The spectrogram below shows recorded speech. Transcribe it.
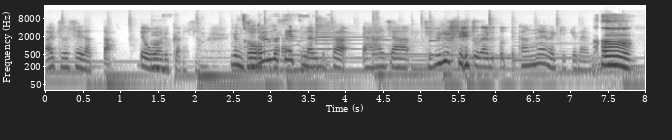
あいつのせいだった。で終わるからさ、でも自分のせいってなるとさ、ああじゃあ自分のせいとなるとって考えなきゃいけないもん。ねうん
